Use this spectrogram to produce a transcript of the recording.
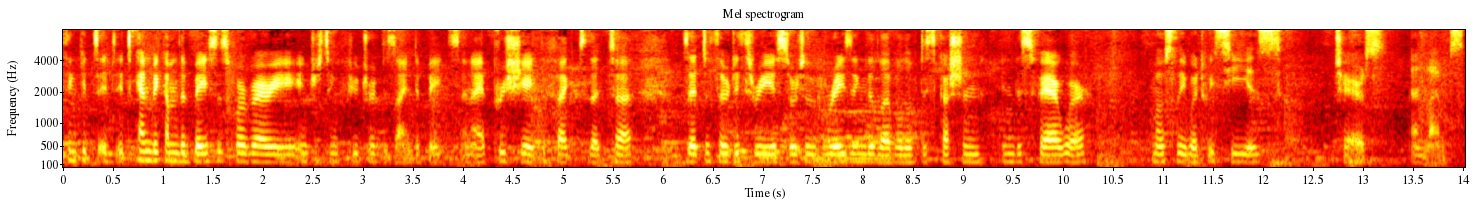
think it, it, it, can become the basis for very interesting future design debates. And I appreciate the fact that uh, Z33 is sort of raising the level of discussion in this fair, where mostly what we see is chairs and lamps.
